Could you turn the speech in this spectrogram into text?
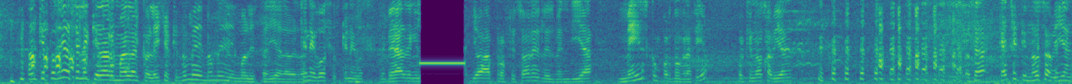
Aunque podría hacerle quedar mal al colegio, que no me, no me molestaría, la verdad. ¿Qué negocios? ¿Qué negocios? Verás, en el yo a profesores les vendía mails con pornografía porque no sabían. o sea, cacha que no sabían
